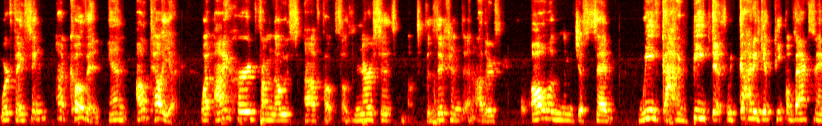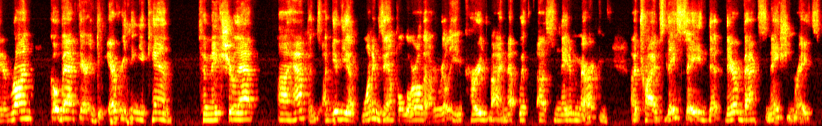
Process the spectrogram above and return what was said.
were facing uh, COVID. And I'll tell you, what I heard from those uh, folks, those nurses, those physicians, and others, all of them just said, We've got to beat this. We've got to get people vaccinated. Run, go back there and do everything you can to make sure that uh, happens. I'll give you one example, Laurel, that I'm really encouraged by. I met with uh, some Native American uh, tribes. They say that their vaccination rates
